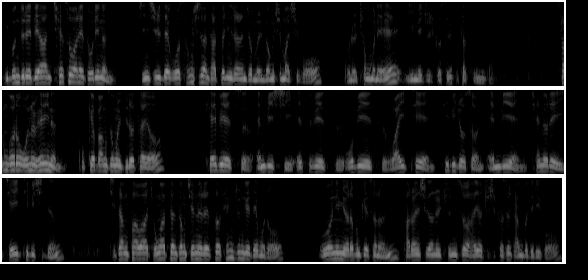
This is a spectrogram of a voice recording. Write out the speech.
이분들에 대한 최소한의 도리는 진실되고 성실한 답변이라는 점을 명심하시고 오늘 청문회에 임해 주실 것을 부탁드립니다. 참고로 오늘 회의는 국회 방송을 비롯하여 KBS, MBC, SBS, OBS, YTN, TV조선, MBN, 채널A, JTBC 등 지상파와 종합편성 채널에서 생중계되므로 의원님 여러분께서는 발언 시간을 준수하여 주실 것을 당부드리고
